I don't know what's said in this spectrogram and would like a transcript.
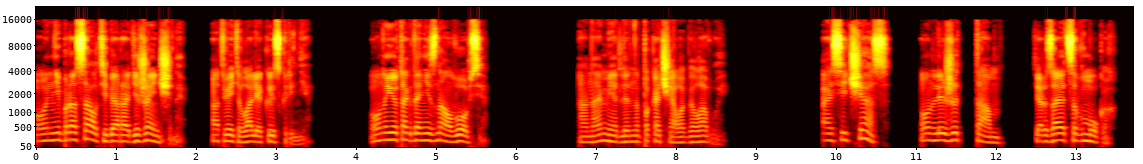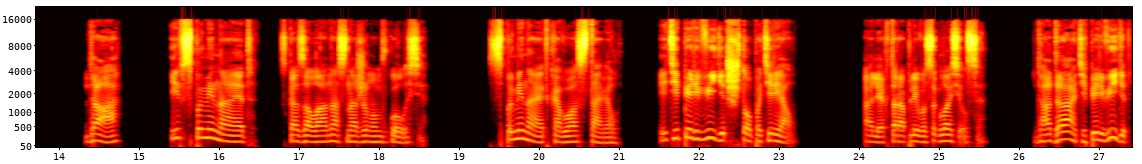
«Он не бросал тебя ради женщины», — ответил Олег искренне. Он ее тогда не знал вовсе. Она медленно покачала головой. «А сейчас он лежит там, терзается в муках». «Да». «И вспоминает», — сказала она с нажимом в голосе. «Вспоминает, кого оставил. И теперь видит, что потерял». Олег торопливо согласился. «Да-да, теперь видит.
